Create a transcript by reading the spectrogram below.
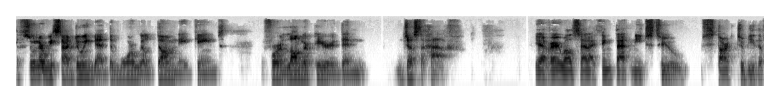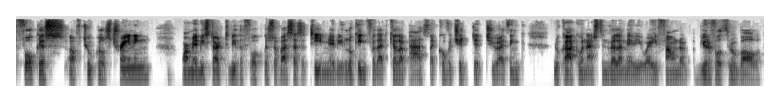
the sooner we start doing that, the more we'll dominate games for a longer period than just a half. Yeah, very well said. I think that needs to start to be the focus of Tuchel's training, or maybe start to be the focus of us as a team, maybe looking for that killer pass like Kovacic did to, I think, Lukaku and Aston Villa, maybe where he found a, beautiful through ball.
